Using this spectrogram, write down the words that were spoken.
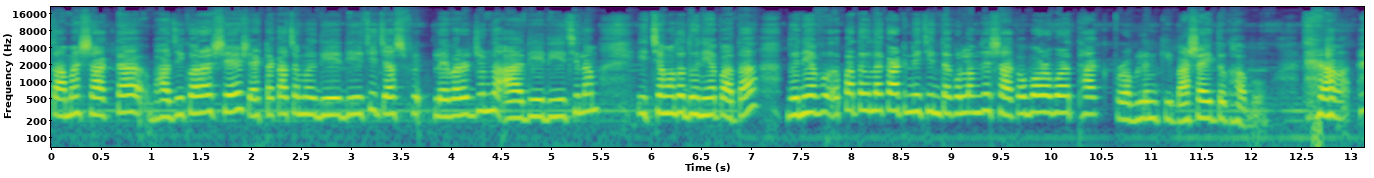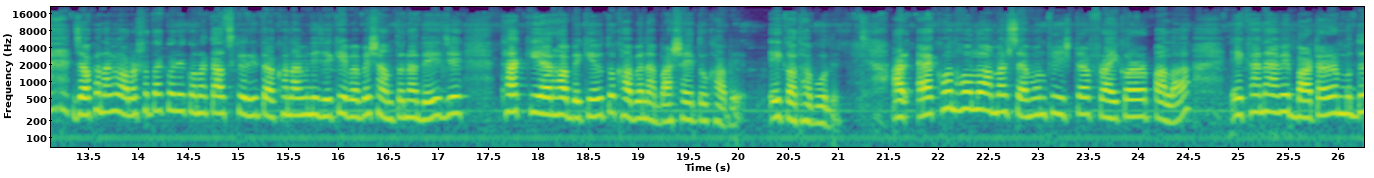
তো আমার শাকটা ভাজি করা শেষ, একটা কাঁচামরিচ দিয়ে দিয়েছি জাস্ট ফ্লেভারের জন্য আর দিয়ে দিয়েছিলাম ইচ্ছা মতো ধনিয়া পাতা। ধনিয়া পাতাগুলো কাটে নিয়ে চিন্তা করলাম যে শাকও বড় বড় থাক প্রবলেম কি, বাসায় তো খাব। যখন আমি অলসতা করে কোনো কাজ করি, তখন আমি নিজেকে এভাবে সান্ত্বনা দেই যে, থাক কি আর হবে, কেউ তো খাবে না, বাসায় তো খাবে। এই কথা বলে। আর এখন হলো আমার স্যামন ফিশটা ফ্রাই করার পালা। এখানে আমি বাটারের মধ্যে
